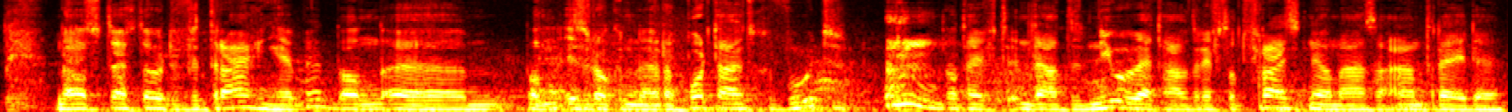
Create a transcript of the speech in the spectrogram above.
Nou, als we het echt over de vertraging hebben, dan, ehm, dan is er ook een rapport uitgevoerd. dat heeft inderdaad de nieuwe wethouder heeft dat vrij snel na zijn aantreden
